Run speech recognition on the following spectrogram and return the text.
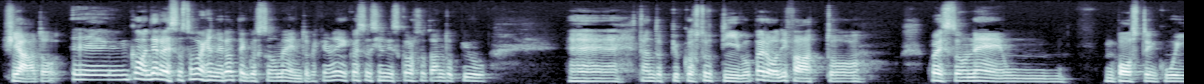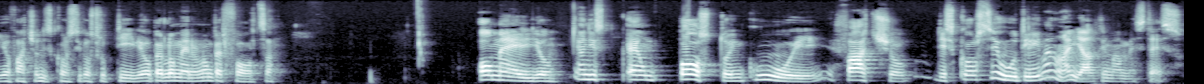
fiato, e, come del resto sto facendo in realtà in questo momento, perché non è che questo sia un discorso tanto più, eh, tanto più costruttivo, però di fatto questo non è un, un posto in cui io faccio discorsi costruttivi, o perlomeno non per forza o meglio, è un, dis- è un, posto in cui faccio discorsi utili, ma non agli altri, ma a me stesso.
